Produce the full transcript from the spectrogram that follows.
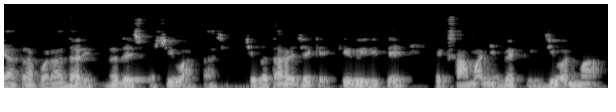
યાત્રા પર આધારિત હૃદયસ્પર્શી વાર્તા છે, જે બતાવે છે કે કેવી રીતે એક સામાન્ય વ્યક્તિ જીવનમાં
